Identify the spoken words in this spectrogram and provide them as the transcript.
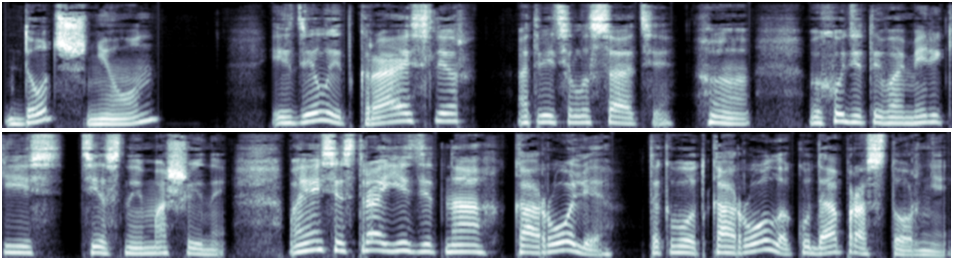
«Додж, не он. Их делает Крайслер», — ответила Сати. «Ха, выходит, и в Америке есть тесные машины. Моя сестра ездит на Короле, так вот, Королла куда просторнее».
